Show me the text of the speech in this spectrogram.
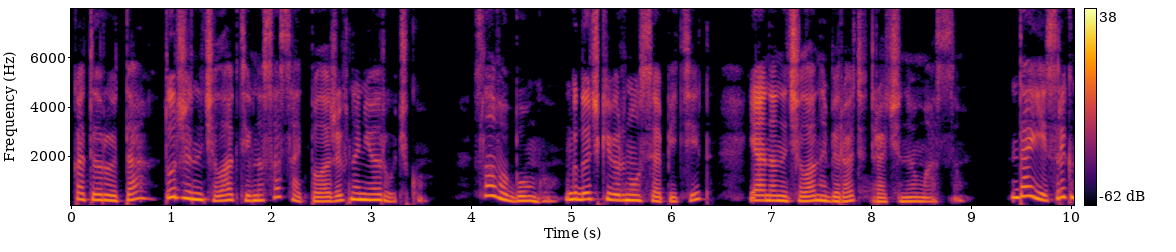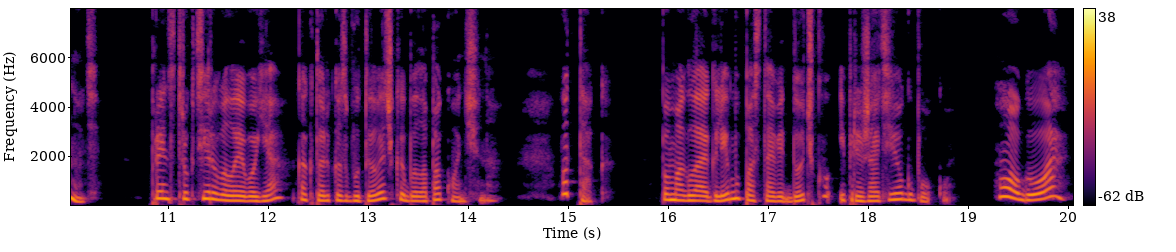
которую та тут же начала активно сосать, положив на нее ручку. Слава богу, к дочке вернулся аппетит, и она начала набирать утраченную массу. «Дай ей срыгнуть», — проинструктировала его я, как только с бутылочкой было покончено. «Вот так». Помогла я Глебу поставить дочку и прижать ее к боку. «Ого!» —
